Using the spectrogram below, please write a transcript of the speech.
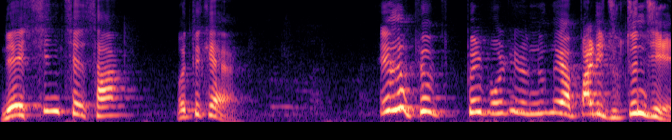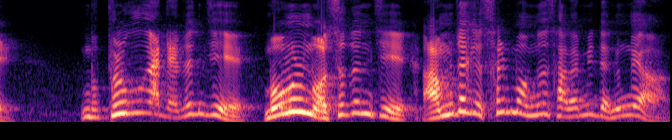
내 신체상, 어떻게? 이거 별, 별볼 일 없는 거야. 빨리 죽든지, 뭐, 불구가 되든지, 몸을 못 쓰든지, 아무짝에 쓸모없는 사람이 되는 거야.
